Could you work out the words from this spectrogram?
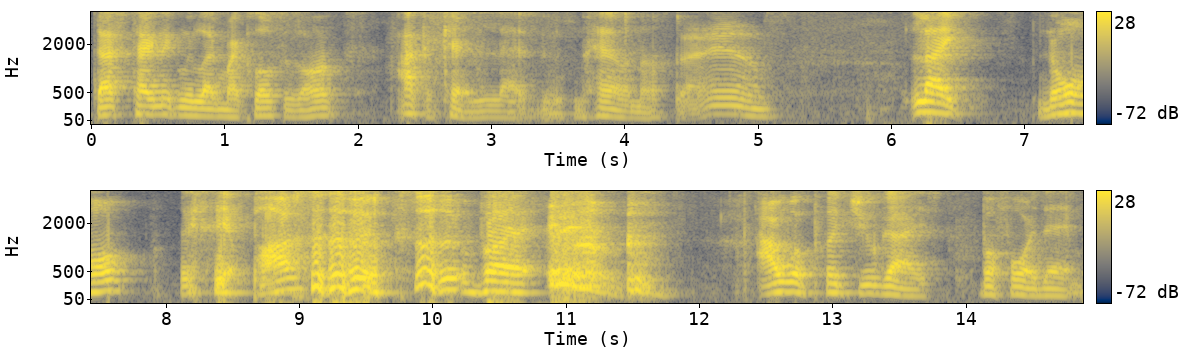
That's technically like my closest aunt. I could care less, dude. Hell no. Damn. Like, no home. Pause. but I would put you guys before them.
